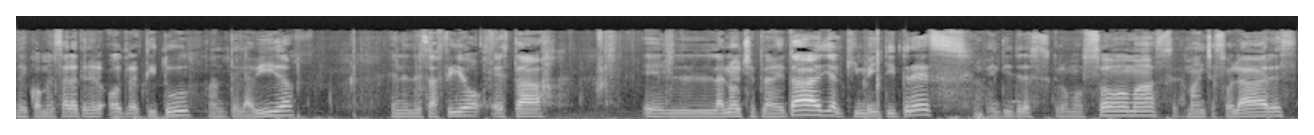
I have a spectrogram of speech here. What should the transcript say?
de comenzar a tener otra actitud ante la vida. En el desafío está la noche planetaria, el Kim 23, los 23 cromosomas, las manchas solares,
